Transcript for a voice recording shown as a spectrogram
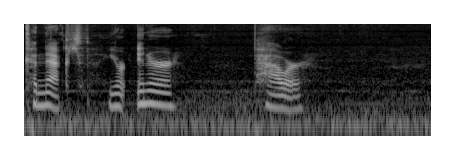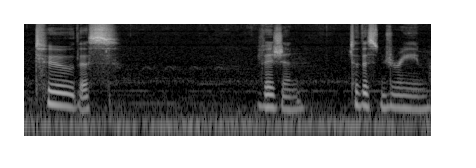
connect your inner power to this vision, to this dream.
